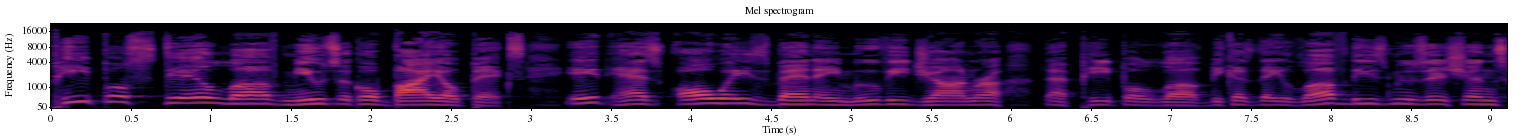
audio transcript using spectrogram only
People still love musical biopics. It has always been a movie genre that people love because they love these musicians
